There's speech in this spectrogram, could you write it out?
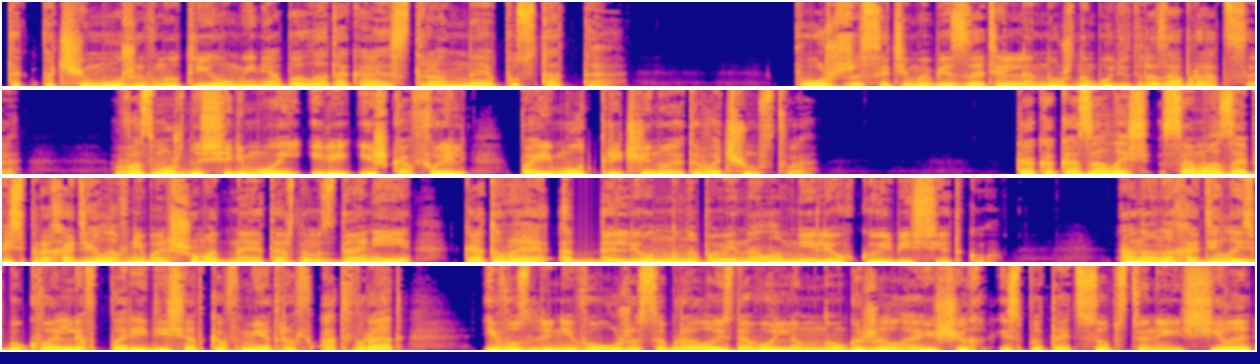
Так почему же внутри у меня была такая странная пустота? Позже с этим обязательно нужно будет разобраться — Возможно, седьмой или Ишкафель поймут причину этого чувства. Как оказалось, сама запись проходила в небольшом одноэтажном здании, которое отдаленно напоминало мне легкую беседку. Оно находилось буквально в паре десятков метров от врат, и возле него уже собралось довольно много желающих испытать собственные силы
